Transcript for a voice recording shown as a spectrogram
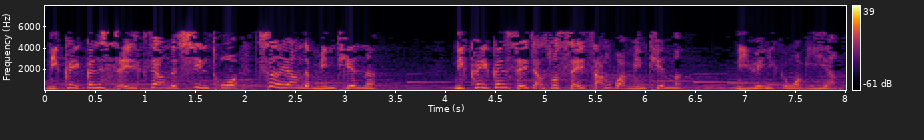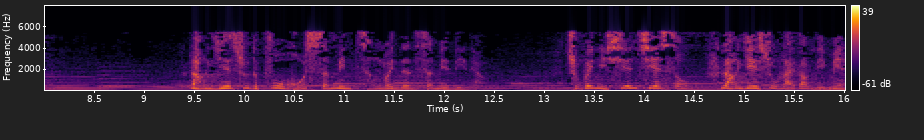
你可以跟谁这样的信托这样的明天呢？你可以跟谁讲说谁掌管明天吗？你愿意跟我们一样，让耶稣的复活生命成为你的生命力量？除非你先接受，让耶稣来到里面。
